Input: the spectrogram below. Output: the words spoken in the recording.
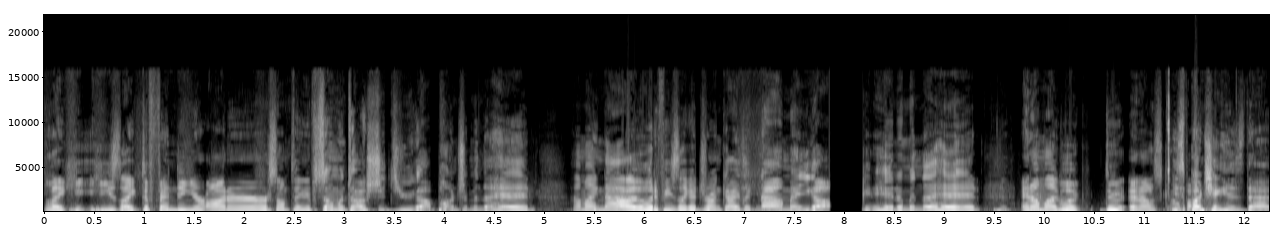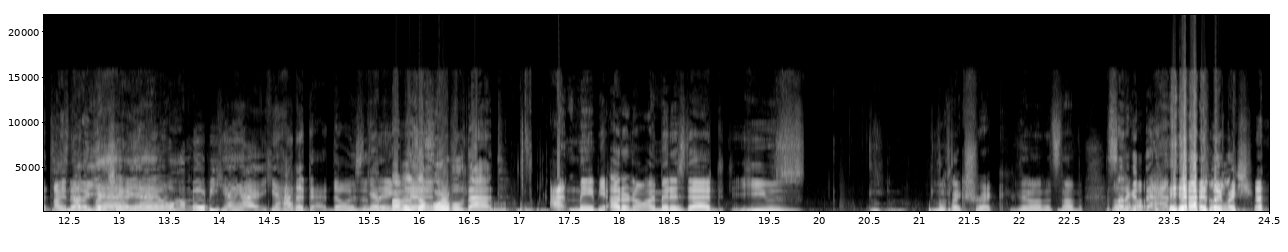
Like he, he's like defending your honor or something. If someone talks shit to you, you gotta punch him in the head. I'm like, nah. What if he's like a drunk guy? He's like, nah, man, you gotta fucking hit him in the head. And I'm like, look, dude. And I was, He's punching his dad. He's I know, not yeah, punching yeah. anyone. Well, maybe he had, he had a dad though. Is the yeah, thing. Bubba was a horrible dad. I, maybe I don't know. I met his dad. He was l- looked like Shrek. You know, that's not. That's not a good dad. yeah, I look like Shrek.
